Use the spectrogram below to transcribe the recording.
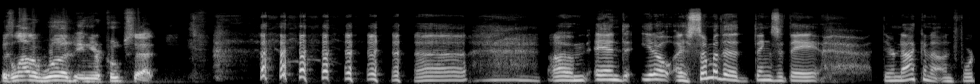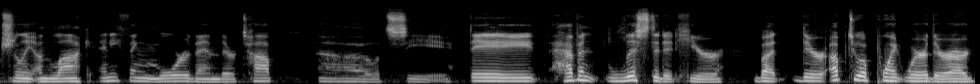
there's a lot of wood in your poop set. um, and you know uh, some of the things that they they're not going to unfortunately unlock anything more than their top. Uh, let's see, they haven't listed it here, but they're up to a point where there are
